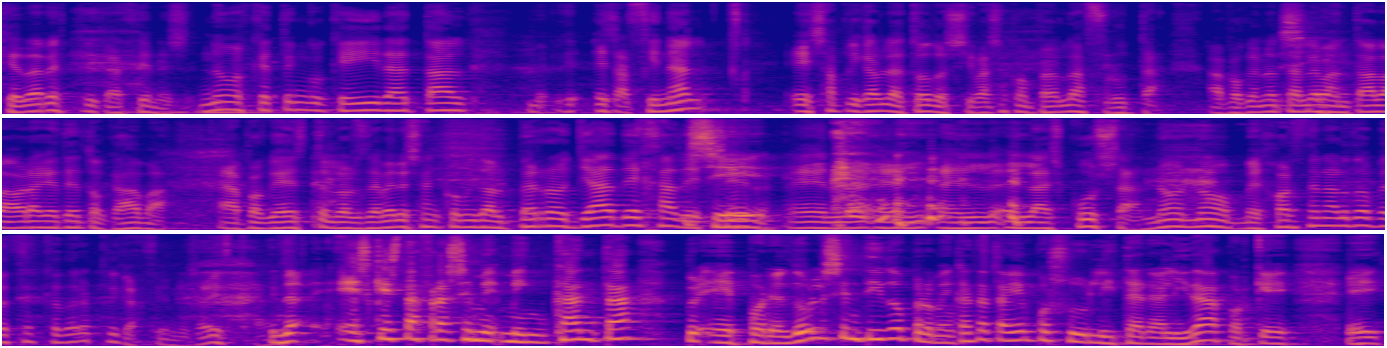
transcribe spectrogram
que dar explicaciones. No, es que tengo que ir a tal. Es al final es aplicable a todos. Si vas a comprar la fruta, a por qué no te has levantado a la hora que te tocaba, a porque este, los deberes han comido al perro, ya deja de ser el, la excusa. No, no, mejor cenar dos veces que dar explicaciones. Ahí está. es que esta frase me, encanta eh, por el doble sentido, pero me encanta también por su literalidad, porque eh,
